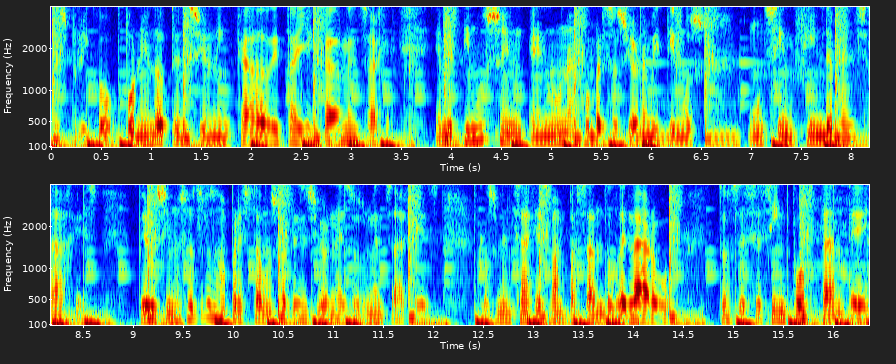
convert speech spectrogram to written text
¿Me explico? Poniendo atención en cada detalle, en cada mensaje. Emitimos en, en una conversación, emitimos un sinfín de mensajes. Pero si nosotros no prestamos atención a esos mensajes, los mensajes van pasando de largo. Entonces es importante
